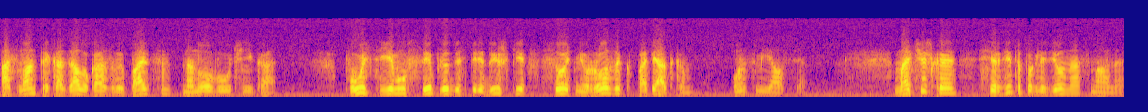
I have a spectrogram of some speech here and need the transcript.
Осман приказал, указывая пальцем на нового ученика. «Пусть ему всыплют без передышки сотню розок по пяткам!» Он смеялся. Мальчишка сердито поглядел на Османа.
